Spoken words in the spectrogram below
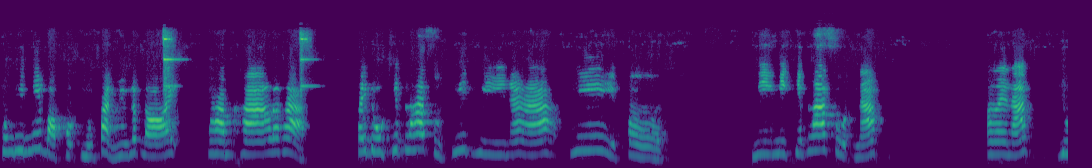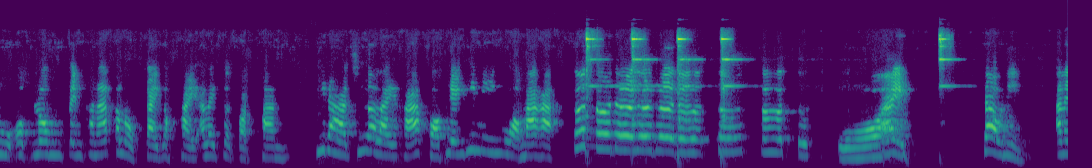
คุณพิมพ์นี่บอกหนูปัดวิวเรียบร้อยตามค้างแล้วค่ะ ไปดูคลิปล่าสุดที่ทีนะคะที่เปิด มีมีคลิปล่าสุดนะ อะไรนะ อยู่อบรมเป็นคณะตลกไก่กับไข่อะไรเกิดก่อนพันพี่ดาชื่ออะไรคะ ขอเพลงที่มีงัวมาค่ะตืดตืดตืดตืดตืดตืดตืดตืดตืดโอ้ยเจ้านี่ อะไร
